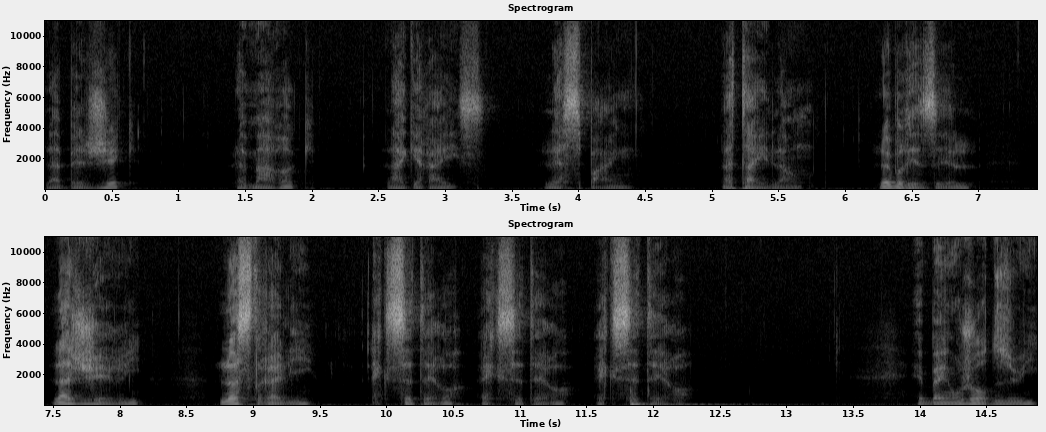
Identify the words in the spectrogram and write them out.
la Belgique, le Maroc, la Grèce, l'Espagne, la Thaïlande, le Brésil, l'Algérie, l'Australie, etc., etc., etc. Eh bien, aujourd'hui,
